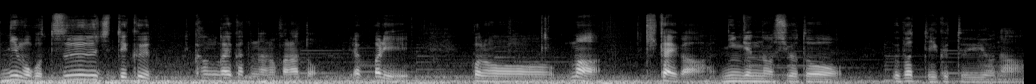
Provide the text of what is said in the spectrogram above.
にもこう通じてくる考え方なのかなと。やっぱりこのまあ機械が人間の仕事を奪っていくというような、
